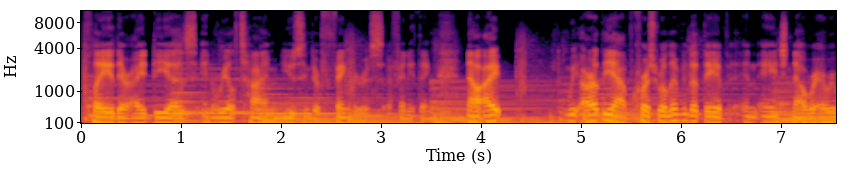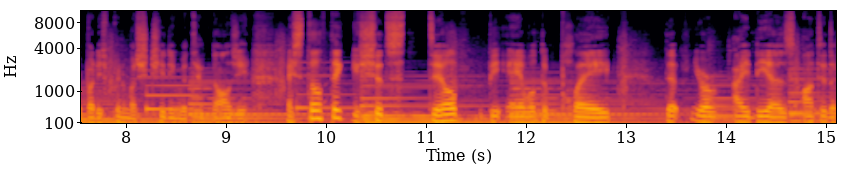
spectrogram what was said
play their ideas in real time using their fingers, if anything. Now, I we are yeah of course we're living the day of an age now where everybody's pretty much cheating with technology i still think you should still be able to play the, your ideas onto the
